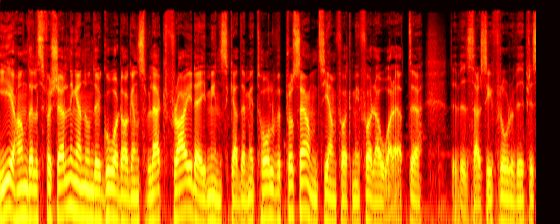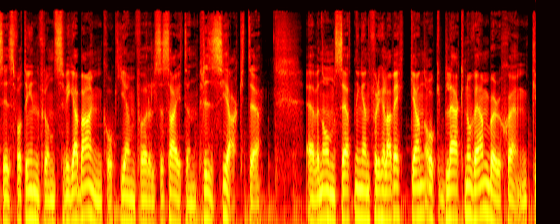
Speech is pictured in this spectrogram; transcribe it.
E-handelsförsäljningen under gårdagens Black Friday minskade med 12% jämfört med förra året. Det visar siffror vi precis fått in från Svea Bank och jämförelsesajten Prisjakt. Även omsättningen för hela veckan och Black November sjönk.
